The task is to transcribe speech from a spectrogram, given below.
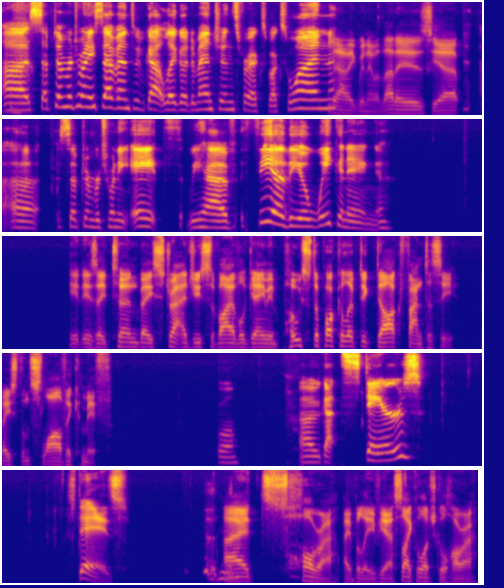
Uh, September 27th, we've got Lego Dimensions for Xbox One. Yeah, I think we know what that is. Yeah. Uh, September 28th, we have Thea the Awakening. It is a turn based strategy survival game in post apocalyptic dark fantasy based on Slavic myth. Cool. Uh, we've got Stairs. Stairs. Uh, it's horror, I believe. Yeah, psychological horror.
